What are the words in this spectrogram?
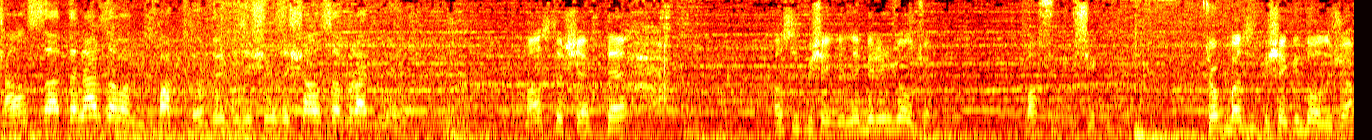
Şans zaten her zaman bir faktördür. Biz işimizi şansa bırakmıyoruz. Masterchef'te basit bir şekilde birinci olacağım. Basit bir şekilde. Çok basit bir şekilde olacağım.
